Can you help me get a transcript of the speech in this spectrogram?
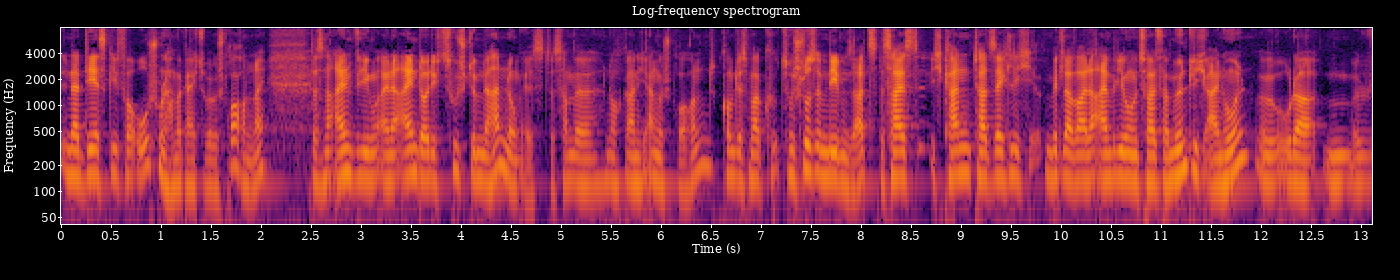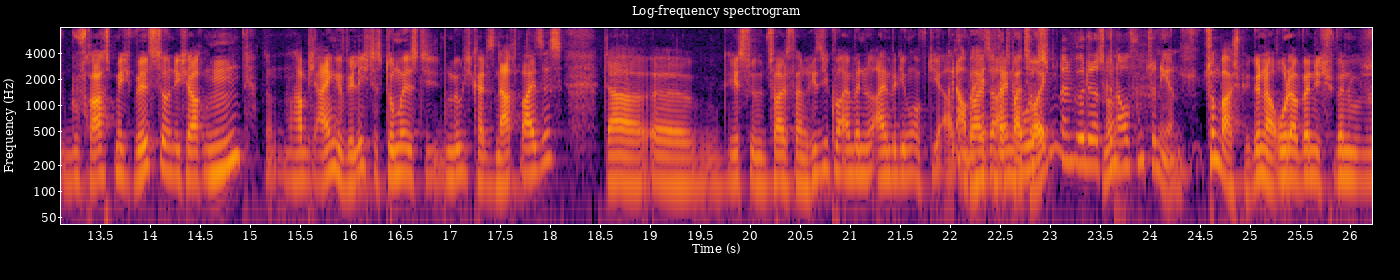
in der DSGVO schon, haben wir gar nicht drüber gesprochen, ne? dass eine Einwilligung eine eindeutig zustimmende Handlung ist. Das haben wir noch gar nicht angesprochen. Kommt jetzt mal zum Schluss im Nebensatz. Das heißt, ich kann tatsächlich mittlerweile Einwilligungen zwar vermündlich einholen äh, oder du fragst mich, willst du? Und ich sage, hm, dann habe ich eingewilligt. Das Dumme ist die Möglichkeit des Nachweises. Da äh, gehst du im Zweifelsfall ein Risiko ein, wenn du Einwilligung auf die Art genau, und Weise einholst. Genau, Zeugen, dann würde das ne? genau funktionieren. Zum Beispiel, genau. Oder wenn ich, wenn,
